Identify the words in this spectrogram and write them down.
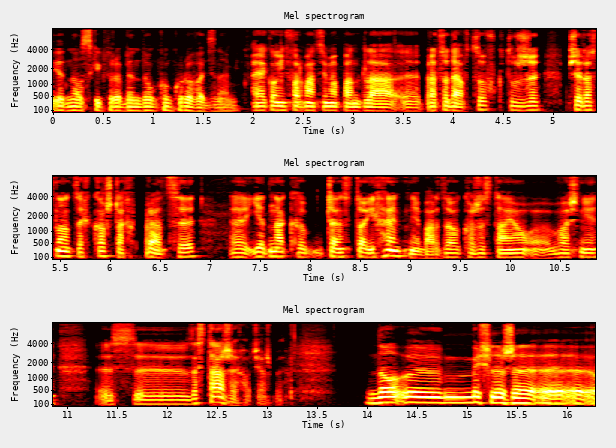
jednostki, które będą konkurować z nami. A jaką informację ma Pan dla pracodawców, którzy przy rosnących kosztach pracy jednak często i chętnie bardzo korzystają e, właśnie e, z, ze staży chociażby? No, y, myślę, że e,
